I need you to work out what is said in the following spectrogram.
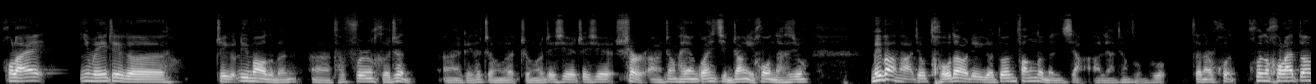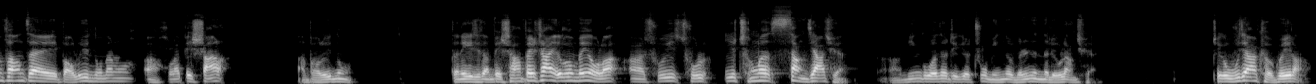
后来因为这个这个绿帽子门啊，他夫人何震啊，给他整了整了这些这些事儿啊，章太炎关系紧张以后呢，他就没办法，就投到这个端方的门下啊，两江总督在那儿混混到后来，端方在保路运动当中啊，后来被杀了啊，保路运动的那个阶段被杀，被杀以后没有了啊，处于除了也成了丧家犬啊，民国的这个著名的文人的流浪犬，这个无家可归了，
